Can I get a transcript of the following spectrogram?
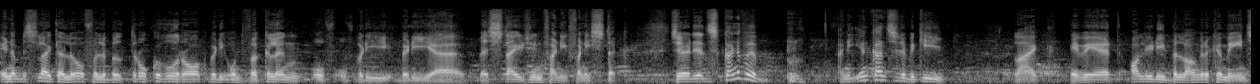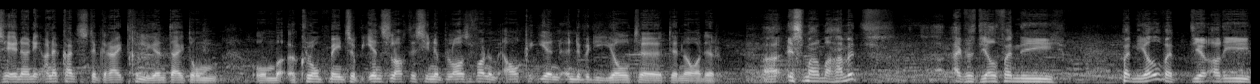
en dan besluit hulle of hulle betrokke wil raak by die ontwikkeling of of by die by die uh staging van die van die stuk. So dit is kind of 'n aan die een kant is dit 'n bietjie like jy weet al die belangrike mense en aan die ander kant is dit 'n groot geleentheid om om 'n klomp mense op een slag te sien in plaas van om elke een individueel te te nader. Uh Ismail Mohammed. Ek was deel van die paneel wat deur al die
